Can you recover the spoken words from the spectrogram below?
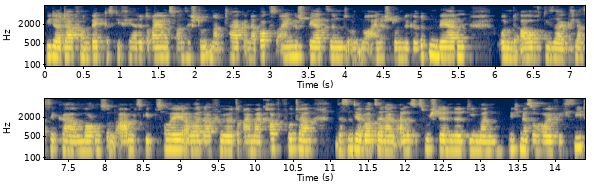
wieder davon weg, dass die Pferde 23 Stunden am Tag in der Box eingesperrt sind und nur eine Stunde geritten werden. Und auch dieser Klassiker, morgens und abends gibt es Heu, aber dafür dreimal Kraftfutter. Das sind ja Gott sei Dank alles Zustände, die man nicht mehr so häufig sieht.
